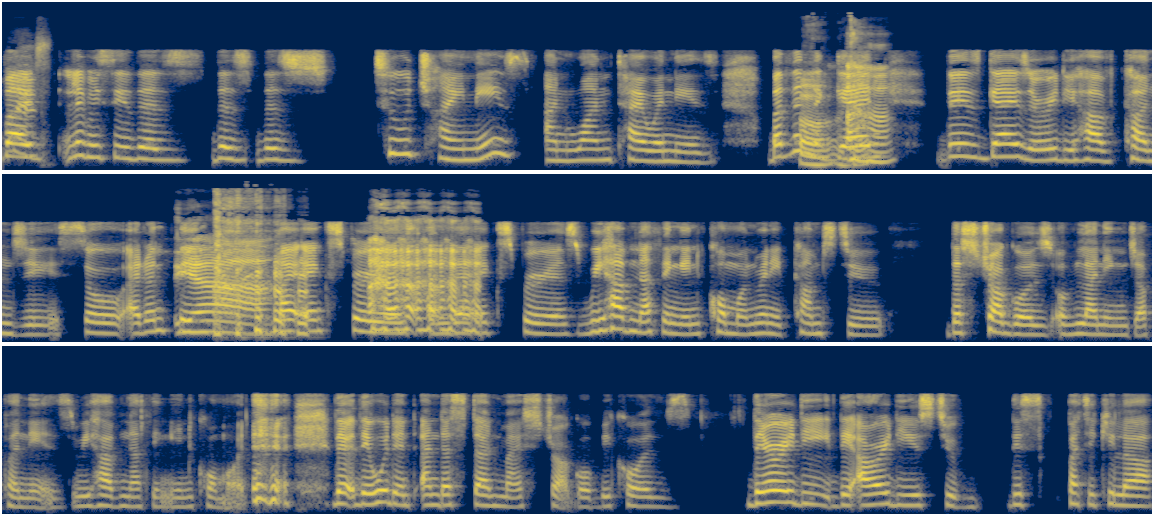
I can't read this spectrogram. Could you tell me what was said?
but goodness. let me see, there's there's there's two Chinese and one Taiwanese. But then Oh, again, Uh-huh. these guys already have kanji, so I don't think Yeah. my experience and their experience, we have nothing in common when it comes to the struggles of learning Japanese. We have nothing in common. they they wouldn't understand my struggle because they already they are already used to this particular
